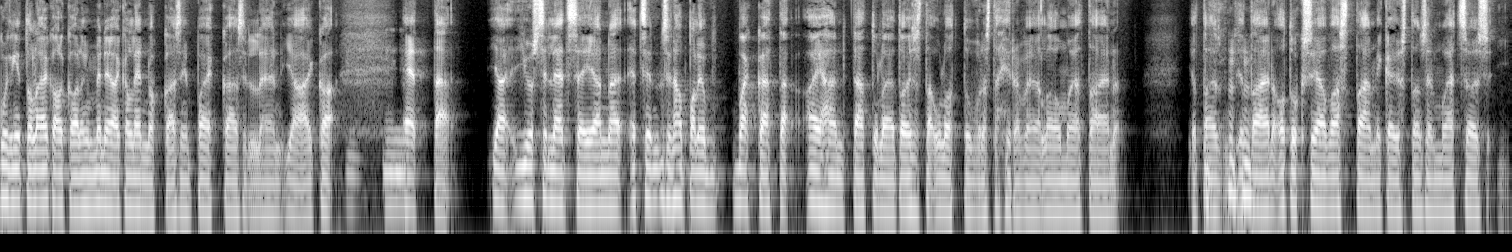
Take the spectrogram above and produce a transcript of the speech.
kuitenkin tuolla ekalla kaudella menee aika lennokkaaseen paikkaan silleen, ja aika, mm. että ja just silleen, että se ei anna, että siinä, siinä on paljon vaikka, että aihan tämä tulee toisesta ulottuvuudesta hirveä lauma jotain, jotain, jotain otuksia vastaan, mikä just on semmoinen, että se olisi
